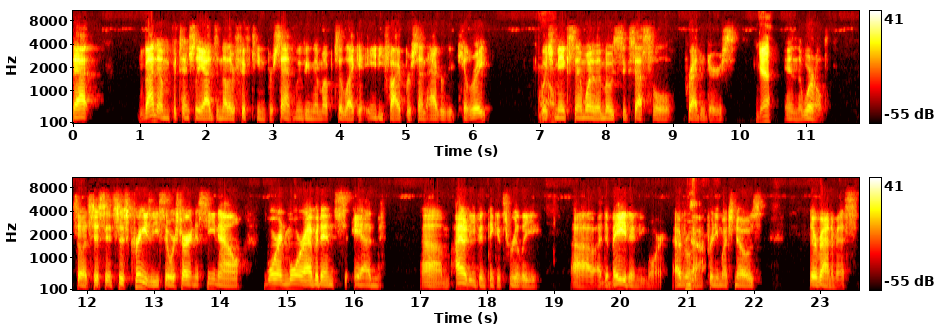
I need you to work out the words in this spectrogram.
That venom potentially adds another 15%, moving them up to like an 85% aggregate kill rate, which makes them one of the most successful predators Yeah. in the world. So it's just it's just crazy. So we're starting to see now more and more evidence, and um, I don't even think it's really uh, a debate anymore. Everyone No. pretty much knows they're venomous,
